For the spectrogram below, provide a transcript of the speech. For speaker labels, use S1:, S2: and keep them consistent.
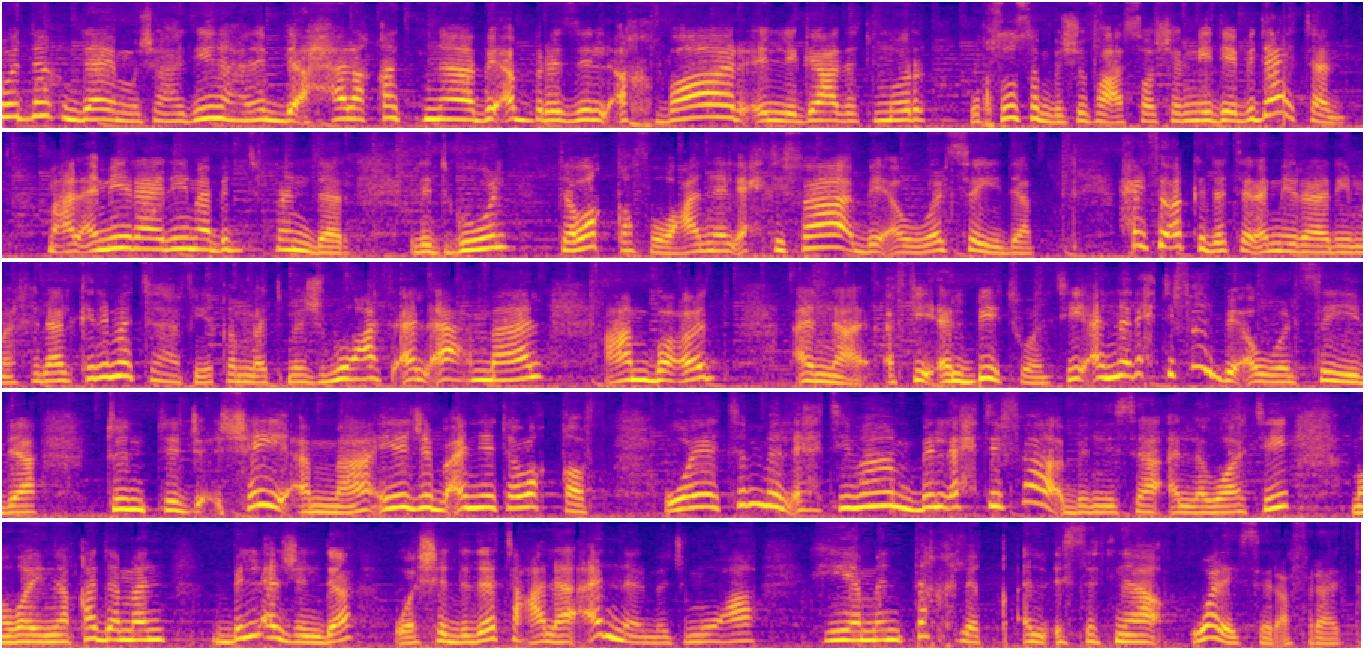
S1: وعدناكم دائما مشاهدينا هنبدأ حلقتنا بأبرز الأخبار اللي قاعدة تمر وخصوصا بنشوفها على ال social media. بدايه مع الأميرة ريما بنت بندر اللي تقول توقفوا عن الاحتفاء بأول سيدة حيث أكدت الأميرة ريما خلال كلمتها في قمة مجموعة الأعمال عن بعد أن في ال B 20 أن الاحتفال بأول سيدة تنتج شيئا ما يجب أن يتوقف ويتم الاهتمام بالاحتفاء بالنساء اللواتي مضين قدما بالأجندة وشددت على أن المجموعة هي من تخلق الاستثناء وليس الأفراد.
